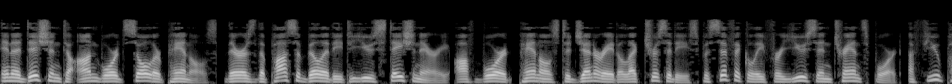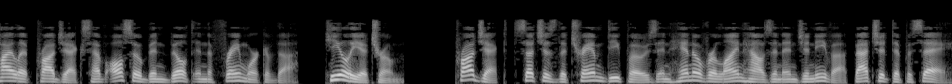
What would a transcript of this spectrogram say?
In addition to onboard solar panels, there is the possibility to use stationary off-board panels to generate electricity specifically for use in transport. A few pilot projects have also been built in the framework of the Heliotram project, such as the tram depots in Hanover Leinhausen and Geneva de.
